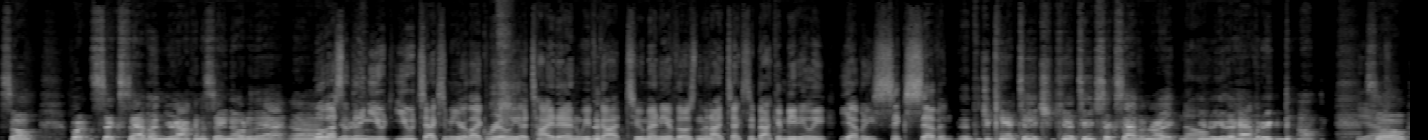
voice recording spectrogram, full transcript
So, but six seven, you're not going to say no to that. Um, Well, that's the know, thing. You you texted me. You're like, really a tight end? We've got too many of those. And then I texted back immediately. Yeah, but he's six seven. That that you can't teach. You can't teach six seven, right? No. You know, either have it or you don't. Yeah. So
